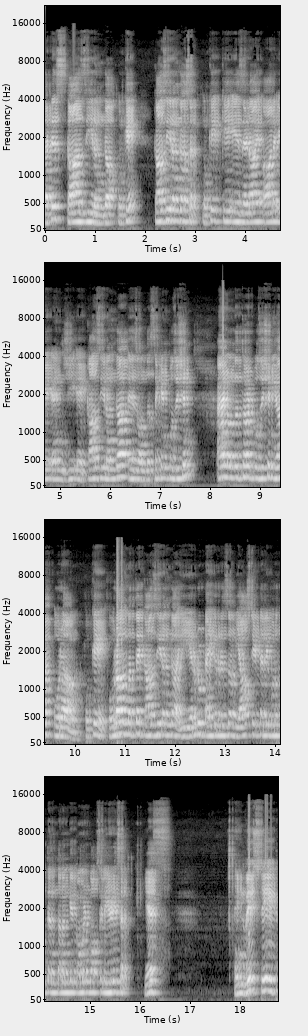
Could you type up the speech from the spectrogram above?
that is Kaziranga okay Kaziranga sir okay K A Z I R A N G A Kaziranga is on the second position and on the third position you have Orang okay Orang ಮತ್ತೆ ಕಾಜಿರಂಗ, ಈ ಎರಡು ಟೈಗರ್ ರಿಸರ್ವ್ ಯಾವ ಸ್ಟೇಟ್ ಅಲ್ಲಿ ಬರುತ್ತೆ ಅಂತ ನನಗೆ ಕಾಮೆಂಟ್ ಬಾಕ್ಸ್ ಅಲ್ಲಿ ಹೇಳಿ sir yes in which state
